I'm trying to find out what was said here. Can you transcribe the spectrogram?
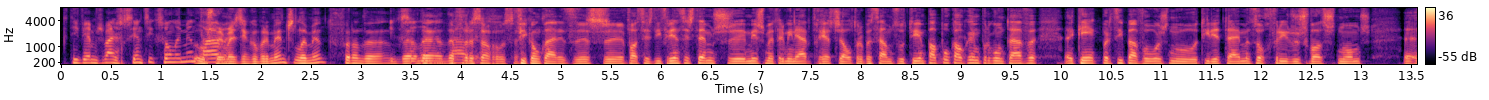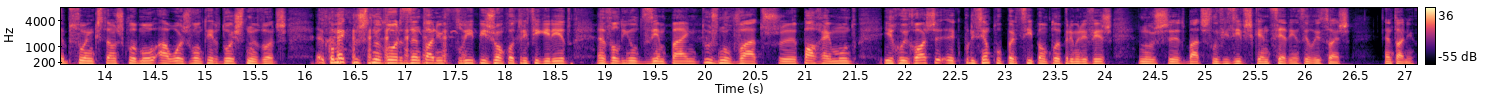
que tivemos mais recentes e que são lamentáveis. Os primeiros incumprimentos, lamento, foram da, da, da, da, Federação Russa. Ficam claras as uh, vossas diferenças. Estamos mesmo a terminar, de resto já ultrapassámos o tempo. Há pouco alguém perguntava quem é que participa participava hoje no Tira Temas, ao referir os vossos nomes, a pessoa em questão exclamou: Ah, hoje vão ter dois senadores. Como é que os senadores António Felipe e João Coutinho Figueiredo avaliam o desempenho dos novatos eh, Paulo Raimundo e Rui Rocha, eh, que, por exemplo, participam pela primeira vez nos eh, debates televisivos que antecedem as eleições? António.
